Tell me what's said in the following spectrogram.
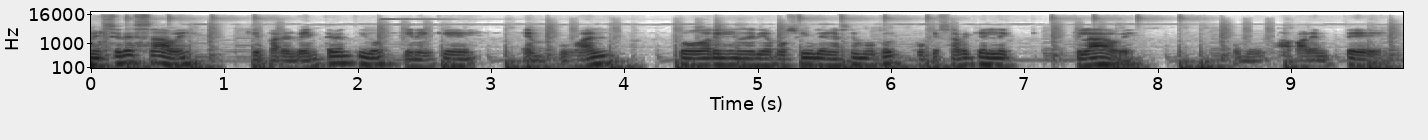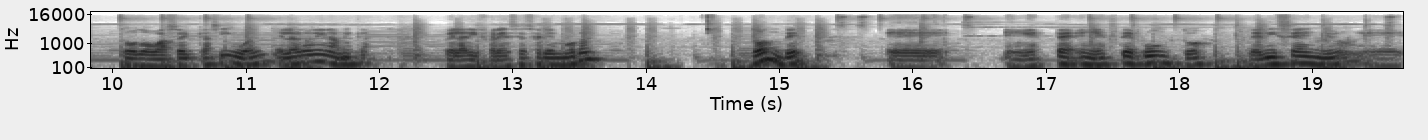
Mercedes sabe que para el 2022 tienen que empujar toda la ingeniería posible en ese motor porque sabe que es clave, como aparente todo va a ser casi igual en la aerodinámica, pero pues la diferencia sería el motor, donde eh, en, este, en este punto de diseño, eh,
